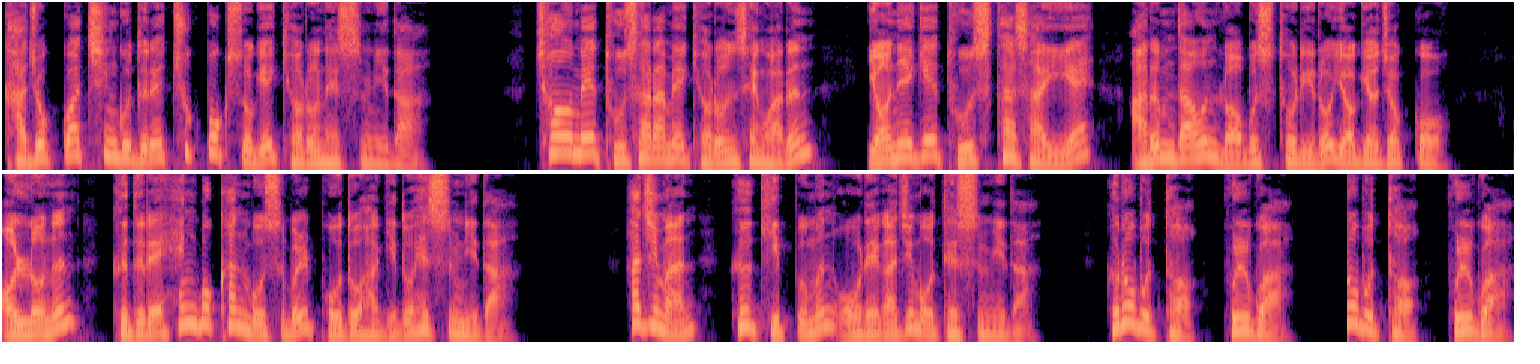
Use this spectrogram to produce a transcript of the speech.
가족과 친구들의 축복 속에 결혼했습니다. 처음에 두 사람의 결혼 생활은 연예계 두 스타 사이의 아름다운 러브스토리로 여겨졌고 언론은 그들의 행복한 모습을 보도하기도 했습니다. 하지만 그 기쁨은 오래가지 못했습니다. 그로부터 불과, 그로부터 불과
